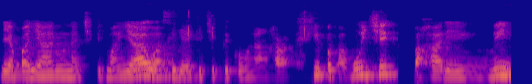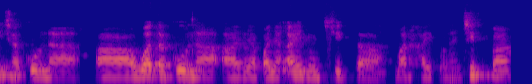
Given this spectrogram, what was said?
ya pallaruna chikman ya wasilla ki chikpikunan hipa kamuichik baharin mincha kuna uh, watakuna uh, llapañan ayllunchikta marjaykunanchikpaq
